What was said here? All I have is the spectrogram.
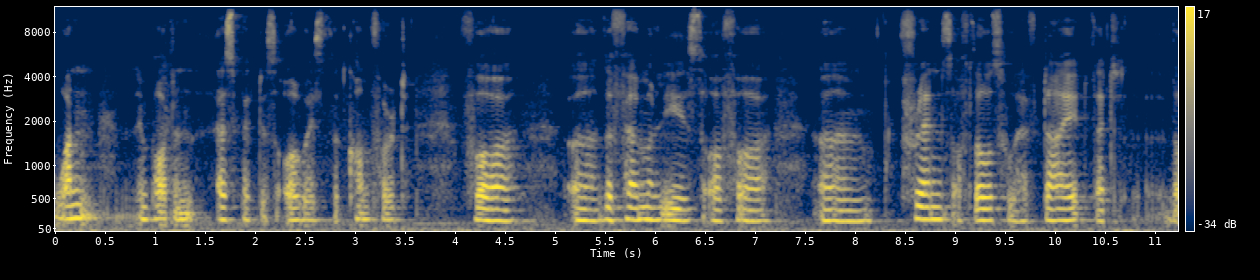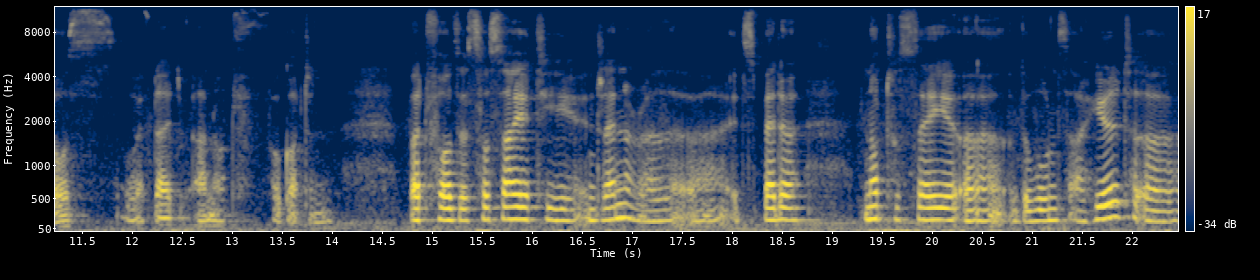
one important aspect is always the comfort for uh, the families of uh, um, friends of those who have died, that those who have died are not forgotten. But for the society in general, uh, it's better not to say uh, the wounds are healed, uh,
